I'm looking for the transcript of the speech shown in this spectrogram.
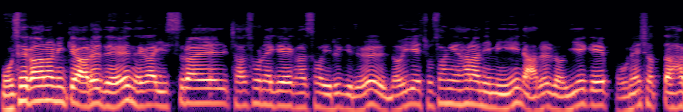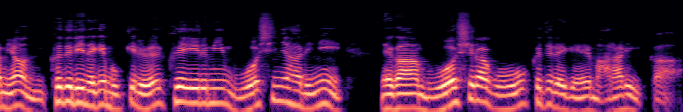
모세가 하나님께 아뢰되 내가 이스라엘 자손에게 가서 이르기를 너희의 조상의 하나님이 나를 너희에게 보내셨다 하면 그들이 내게 묻기를 그의 이름이 무엇이냐 하리니 내가 무엇이라고 그들에게 말하리이까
